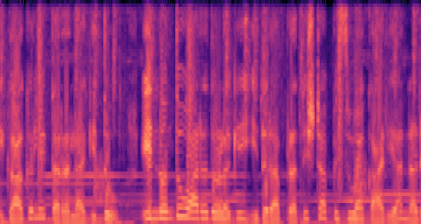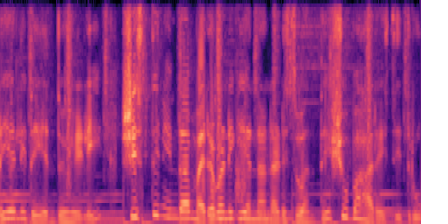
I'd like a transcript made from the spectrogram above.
ಈಗಾಗಲೇ ತರಲಾಗಿದ್ದು ಇನ್ನೊಂದು ವಾರದೊಳಗೆ ಇದರ ಪ್ರತಿಷ್ಠಾಪಿಸುವ ಕಾರ್ಯ ನಡೆಯಲಿದೆ ಎಂದು ಹೇಳಿ ಶಿಸ್ತಿನಿಂದ ಮೆರವಣಿಗೆಯನ್ನ ನಡೆಸುವಂತೆ ಶುಭ ಹಾರೈಸಿದ್ರು.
